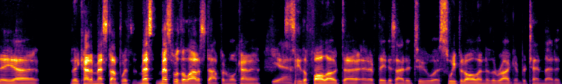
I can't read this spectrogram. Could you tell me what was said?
they uh they kind of messed up with messed messed with a lot of stuff, and we'll kind of Yeah. see the fallout. Uh, and if they decided to uh, sweep it all under the rug and pretend that it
